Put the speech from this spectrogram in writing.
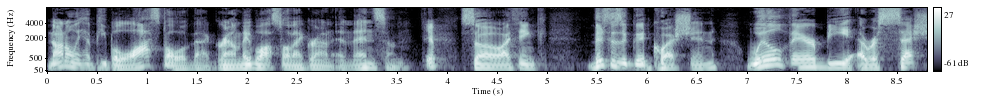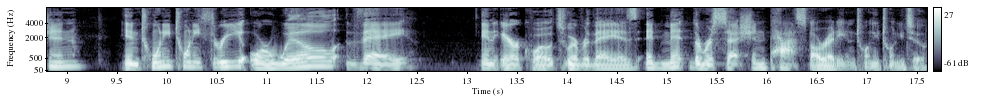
not only have people lost all of that ground they've lost all that ground and then some Yep. so i think this is a good question will there be a recession in 2023 or will they in air quotes whoever they is admit the recession passed already in 2022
